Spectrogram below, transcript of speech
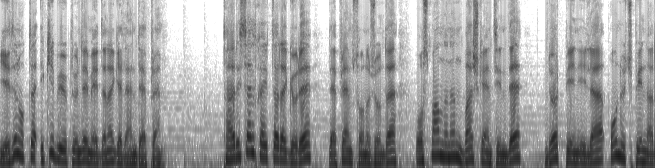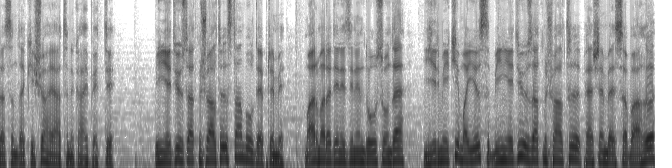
7.2 büyüklüğünde meydana gelen deprem. Tarihsel kayıtlara göre deprem sonucunda Osmanlı'nın başkentinde 4000 ila 13000 arasında kişi hayatını kaybetti. 1766 İstanbul depremi Marmara Denizi'nin doğusunda 22 Mayıs 1766 Perşembe sabahı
